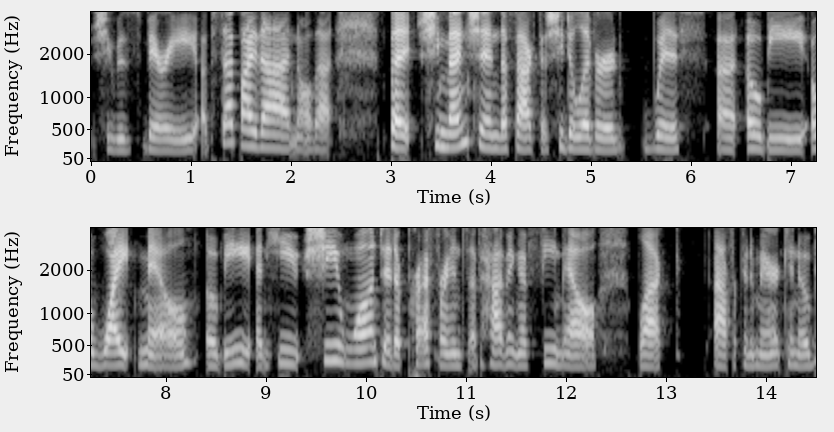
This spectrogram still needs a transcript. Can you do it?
she was very upset by that and all that. But she mentioned the fact that she delivered with uh, an OB, a white male OB, and he she wanted a preference of having a female black African American OB.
